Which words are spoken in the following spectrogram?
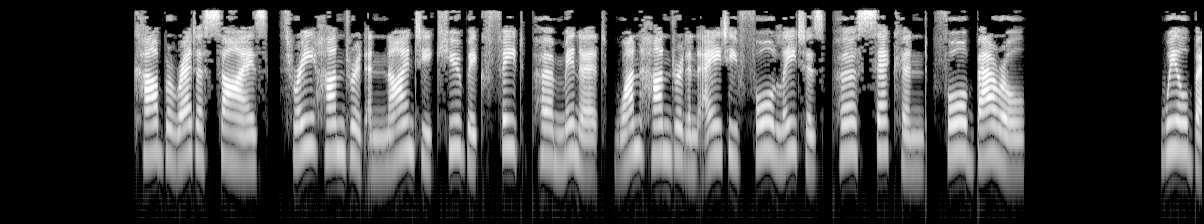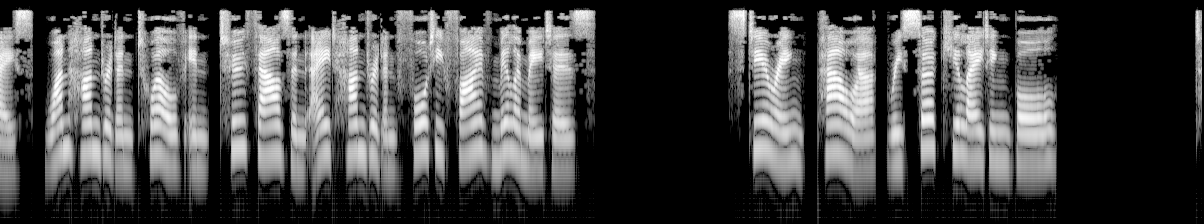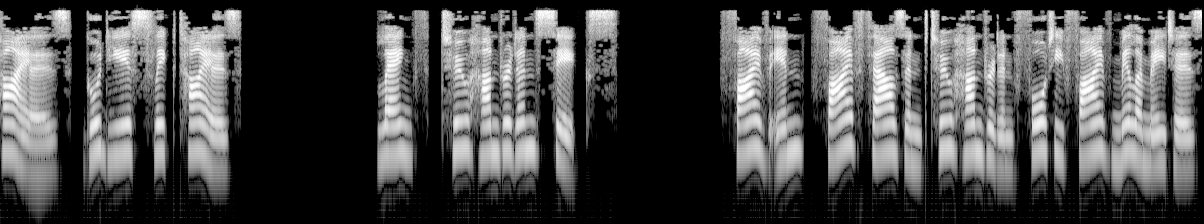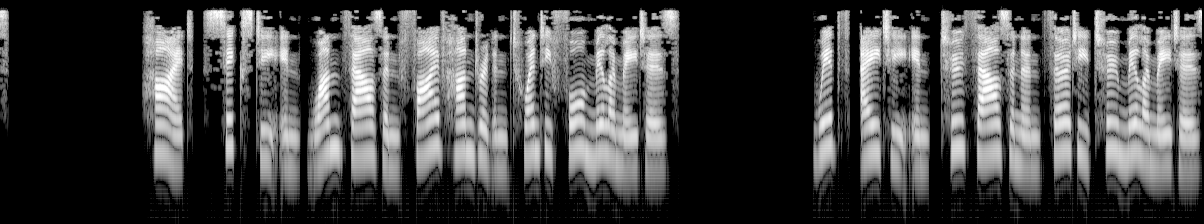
Carburetor size 390 cubic feet per minute 184 liters per second 4 barrel. Wheelbase 112 in 2845 millimeters. Steering power recirculating ball. Tires Goodyear slick tires length 206 5 in 5245 millimeters. Height 60 in 1524 millimeters. Width 80 in 2032 millimeters.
